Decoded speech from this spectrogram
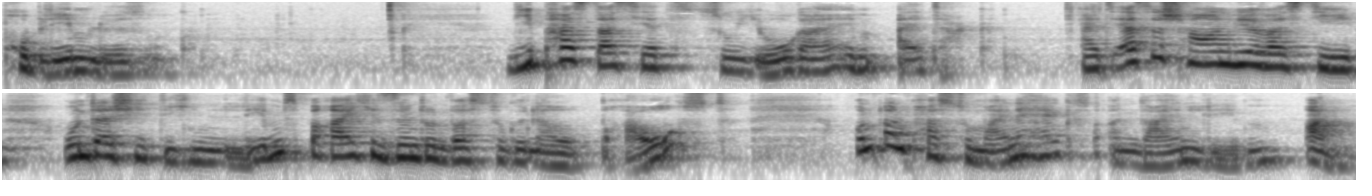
Problemlösung. Wie passt das jetzt zu Yoga im Alltag? Als erstes schauen wir, was die unterschiedlichen Lebensbereiche sind und was du genau brauchst. Und dann passt du meine Hacks an dein Leben an.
